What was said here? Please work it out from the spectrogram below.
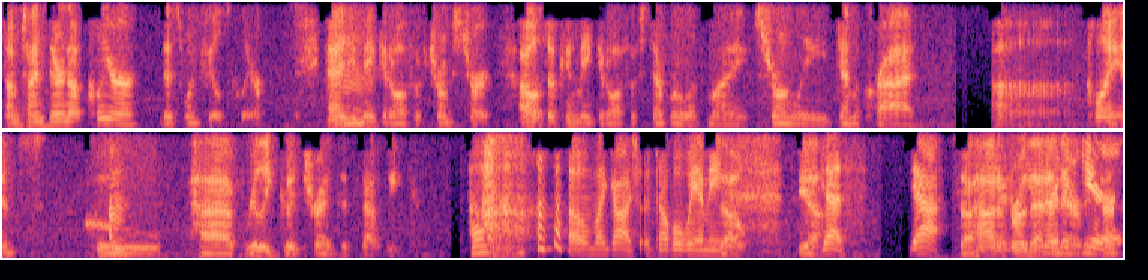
sometimes they're not clear. This one feels clear, and you Mm. make it off of Trump's chart. I also can make it off of several of my strongly Democrat uh, clients who Um. have really good transits that week. oh my gosh, a double whammy. So, yeah. Yes. Yeah. So how to throw that in there here. because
